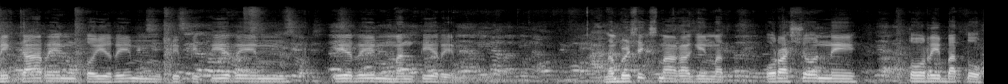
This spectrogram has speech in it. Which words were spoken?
Mikarim, toirim, pipitirim, irim, mantirim. Number 6 mga kagimat, orasyon ni Tori Bato,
